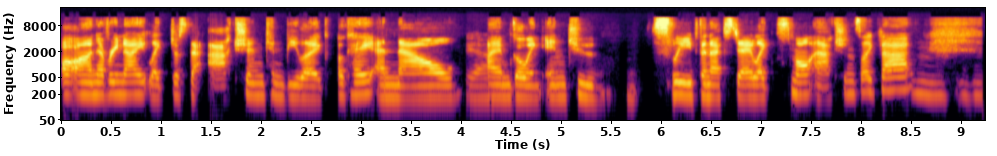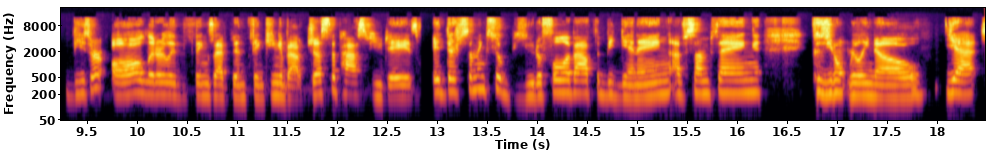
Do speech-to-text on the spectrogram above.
on every night like just the action can be like okay and now yeah. i'm going into sleep the next day like small actions like that mm, mm-hmm. these are all literally the things i've been thinking about just the past few days it, there's something so beautiful about the beginning of something because you don't really know yet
